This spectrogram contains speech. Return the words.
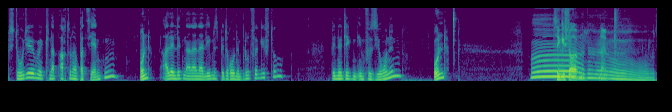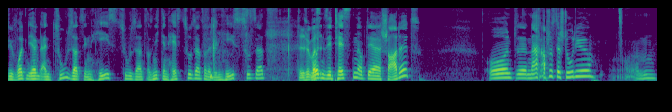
Studie mit knapp 800 Patienten. und? Alle litten an einer lebensbedrohenden Blutvergiftung, benötigten Infusionen. Und? Sind gestorben. Nein. Sie wollten irgendeinen Zusatz, den Hes-Zusatz, also nicht den Hess-Zusatz, sondern den Hes-Zusatz. Wollten sie testen, ob der schadet. Und äh, nach Abschluss der Studie ähm,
